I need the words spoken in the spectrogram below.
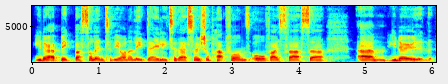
you know, a big Bustle interview on Elite Daily to their social platforms or vice versa, um, you know, it,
